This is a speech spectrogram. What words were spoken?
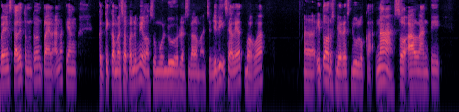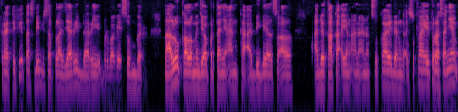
Banyak sekali teman-teman pelayan anak yang ketika masa pandemi langsung mundur dan segala macam. Jadi saya lihat bahwa uh, itu harus beres dulu kak. Nah soal nanti kreativitas dia bisa pelajari dari berbagai sumber. Lalu kalau menjawab pertanyaan kak Abigail soal ada kakak yang anak-anak sukai dan nggak sukai itu rasanya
